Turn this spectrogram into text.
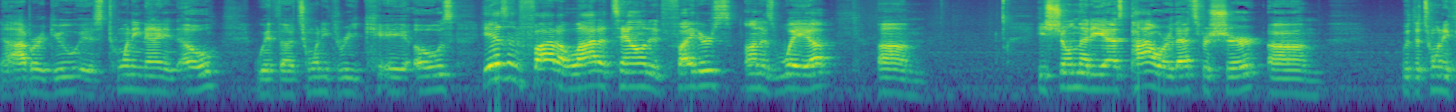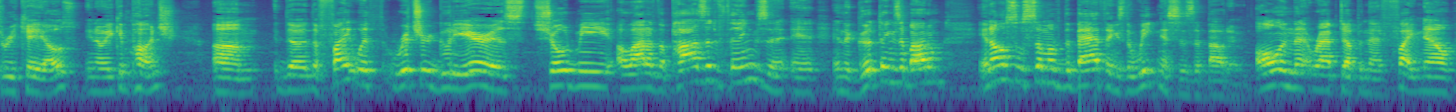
Now, Abregu is 29 and 0 with uh, 23 KOs. He hasn't fought a lot of talented fighters on his way up. Um, he's shown that he has power, that's for sure. Um, with the 23 KOs, you know he can punch. Um, the the fight with Richard Gutierrez showed me a lot of the positive things and, and, and the good things about him, and also some of the bad things, the weaknesses about him. All in that wrapped up in that fight. Now,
